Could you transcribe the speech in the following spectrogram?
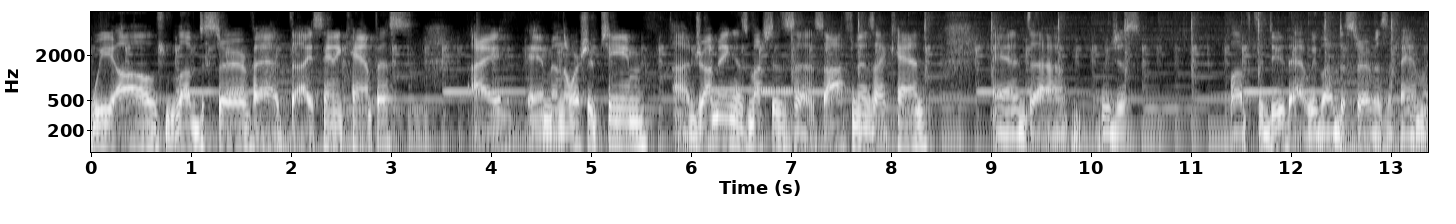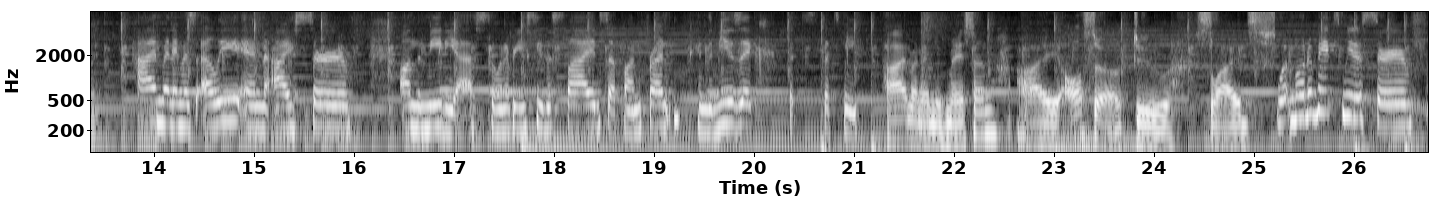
we all love to serve at the Ixonia campus. I am on the worship team, uh, drumming as much as, as often as I can. And uh, we just love to do that. We love to serve as a family. Hi, my name is Ellie, and I serve on the media. So whenever you see the slides up on front and the music, that's me. Hi, my name is Mason. I also do slides. What motivates me to serve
